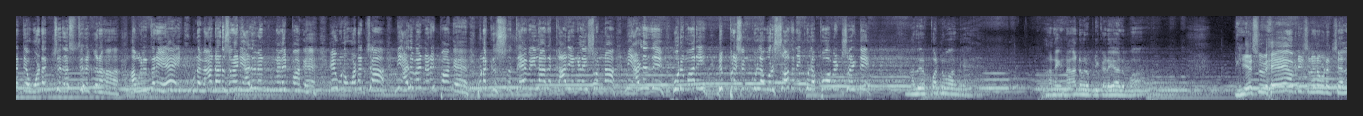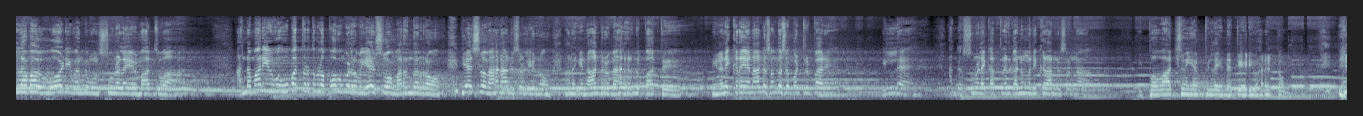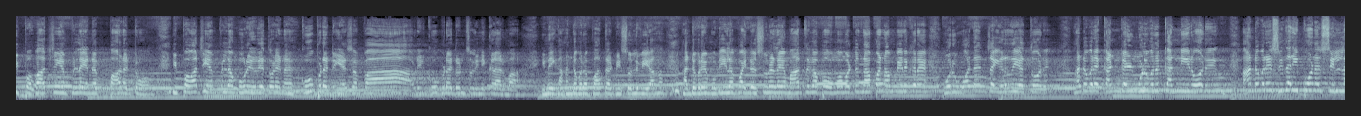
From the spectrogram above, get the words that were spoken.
இருதயத்தை உடைச்சு ரசிச்சிருக்கிறான். அவங்களுக்கு தெரியும் ஏய் உன்னை வேண்டாம்னு சொன்னா நீ அழுவேன்னு நினைப்பாங்க. ஏய் உன்னை உடைச்சா நீ அழுவேன்னு நினைப்பாங்க. உனக்கு தேவையில்லாத காரியங்களை சொன்னா நீ அழுது. ஒரு மாதிரி டிப்ரெஷனுக்குள்ள ஒரு சோதனைக்குள்ள போவேன்னு சொல்லிட்டு அது பண்ணுவாங்க. ஆனா என் ஆண்டவர் அப்படி கிடையாதுமா இயேசுவே அப்படின்னு சொன்னா உனக்கு செல்லமா ஓடி வந்து உன் சூழ்நிலையை மாற்றுவார். அந்த மாதிரி உபத்திரத்துக்குள்ளே உபத்திரத்துக்குள்ள போகும்போது நம்ம இயேசுவை மறந்துடுறோம். இயேசுவை வேணான்னு சொல்லிடுறோம். ஆனால் என் ஆண்டு மேல இருந்து பார்த்து நீ நினைக்கிற என் ஆண்டு சந்தோஷப்பட்டிருப்பாரு? இல்ல. அந்த சூழ்நிலை கத்துறதுக்கு அனுமதிக்கிறான்னு சொன்னா இப்பவாச்சும் என் பிள்ளை என்னை தேடி வரட்டும். இப்பவாச்சும் என் பிள்ளை என்ன பாடட்டும். இப்பவாச்சும் என் பிள்ளை மூணு இதயத்தோட என்ன கூப்பிடட்டும் ஏசப்பா அப்படின்னு கூப்பிடட்டும்னு சொல்லி நிக்கிறாருமா. இன்னைக்கு ஆண்டவரை பார்த்து அப்படி சொல்லுவியா? ஆண்டவரே முடியலப்பா இந்த சூழ்நிலையை மாத்துங்கப்பா. உங்க மட்டும்தான்ப்பா நம்பி இருக்கிறேன். ஒரு உடஞ்ச இருதயத்தோடு. ஆண்டவரே கண்கள் முழுவதும் கண்ணீரோடு. ஆண்டவரே சிதறி போன சில்ல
